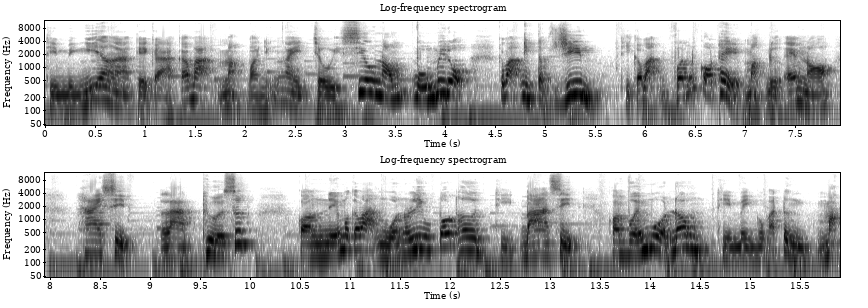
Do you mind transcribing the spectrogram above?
thì mình nghĩ là kể cả các bạn mặc vào những ngày trời siêu nóng 40 độ, các bạn đi tập gym thì các bạn vẫn có thể mặc được em nó hai xịt là thừa sức. Còn nếu mà các bạn muốn nó lưu tốt hơn thì ba xịt. Còn với mùa đông thì mình cũng đã từng mặc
